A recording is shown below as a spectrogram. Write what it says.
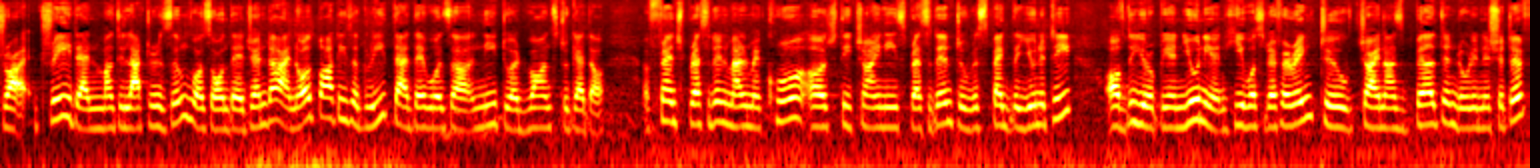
trade and multilateralism was on the agenda and all parties agreed that there was a need to advance together. French President Emmanuel Macron urged the Chinese president to respect the unity of the European Union. He was referring to China's Belt and Road Initiative,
